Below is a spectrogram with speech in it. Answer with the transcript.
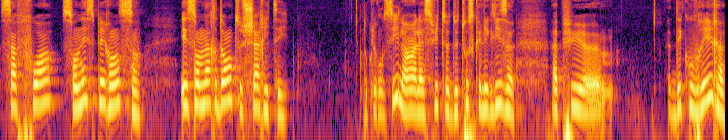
sa foi, son espérance et son ardente charité. Donc le Concile, hein, à la suite de tout ce que l'Église a pu euh, découvrir,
